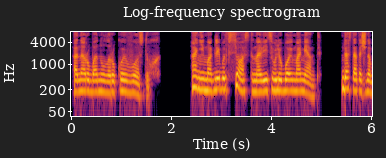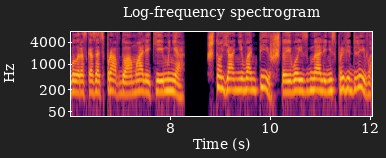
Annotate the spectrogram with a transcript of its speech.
Она рубанула рукой в воздух. Они могли бы все остановить в любой момент. Достаточно было рассказать правду о Малике и мне, что я не вампир, что его изгнали несправедливо.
